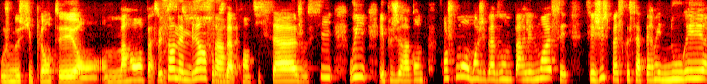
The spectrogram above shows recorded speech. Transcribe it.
où je me suis plantée en, me marrant parce Mais ça, on aime bien source d'apprentissage aussi. Oui, et puis je raconte, franchement, moi, j'ai pas besoin de parler de moi, c'est juste parce que ça permet de nourrir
